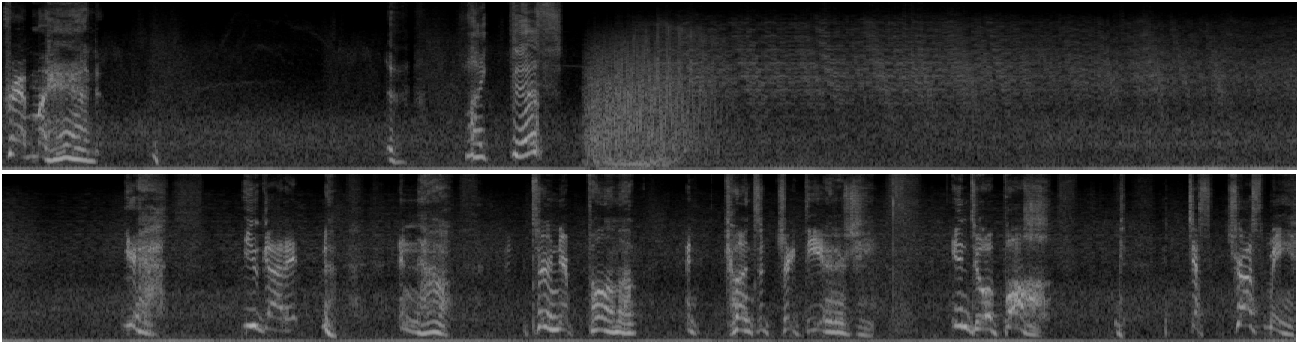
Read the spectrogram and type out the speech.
grab my hand. Like this? Yeah, you got it. And now, turn your palm up and concentrate the energy into a ball. Just trust me.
